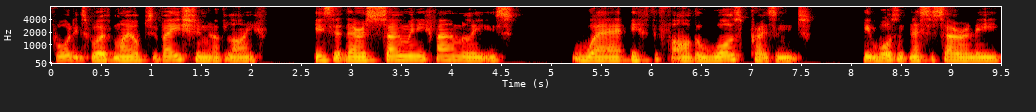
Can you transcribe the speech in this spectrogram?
for what it's worth, my observation of life is that there are so many families where if the father was present, it wasn't necessarily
